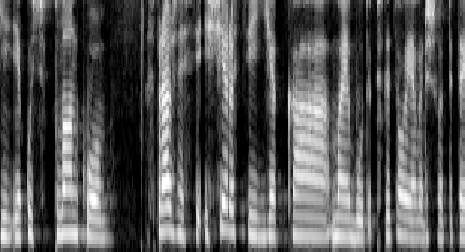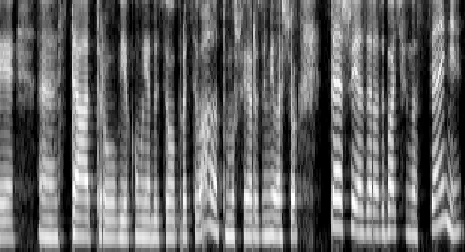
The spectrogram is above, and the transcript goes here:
якусь планку справжності і щирості, яка має бути. Після цього я вирішила піти е, з театру, в якому я до цього працювала, тому що я розуміла, що те, що я зараз бачу на сцені.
